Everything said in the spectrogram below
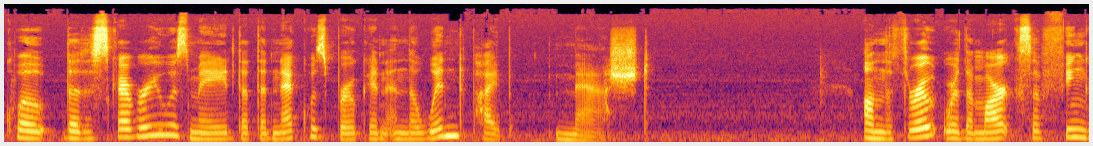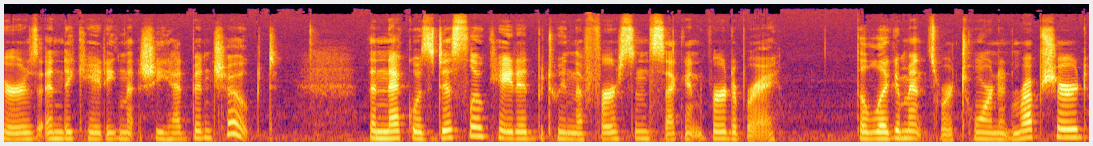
quote, the discovery was made that the neck was broken and the windpipe mashed. On the throat were the marks of fingers indicating that she had been choked. The neck was dislocated between the first and second vertebrae. The ligaments were torn and ruptured.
